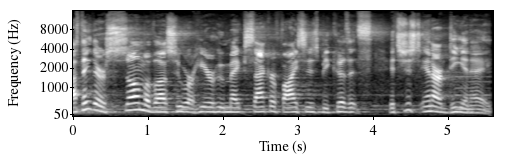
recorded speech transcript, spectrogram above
I think there are some of us who are here who make sacrifices because it's, it's just in our DNA.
